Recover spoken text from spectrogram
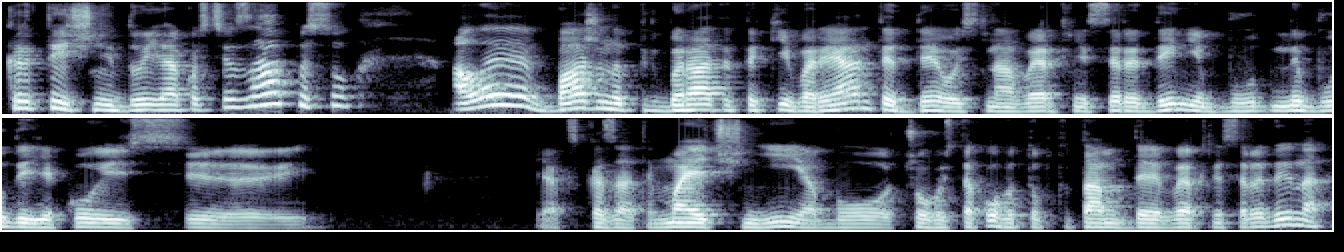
критичні до якості запису, але бажано підбирати такі варіанти, де ось на верхній середині не буде якоїсь, е, як сказати, маячні або чогось такого. Тобто там, де верхня середина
